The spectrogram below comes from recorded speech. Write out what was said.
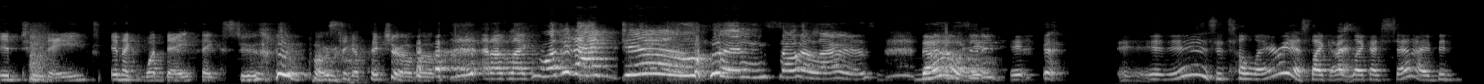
in two days, in like one day, thanks to posting a picture of him. and I'm like, what did I do? It's so hilarious. No, it, it, it is. It's hilarious. Like I, like I said, I've been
